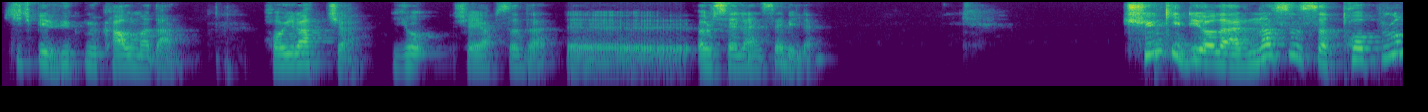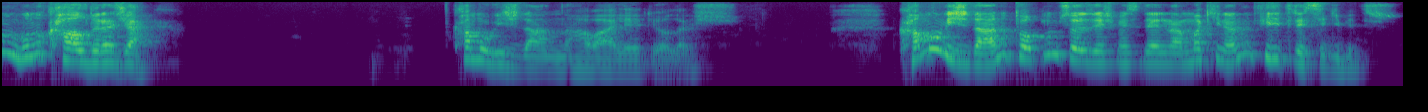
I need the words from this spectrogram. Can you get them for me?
hiçbir hükmü kalmadan hoyratça şey yapsa da e, örselense bile çünkü diyorlar nasılsa toplum bunu kaldıracak. Kamu vicdanına havale ediyorlar. Kamu vicdanı toplum sözleşmesi denilen makinenin filtresi gibidir.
